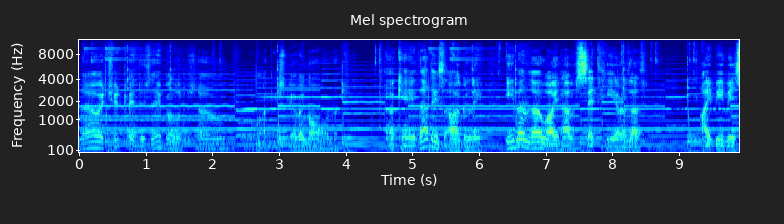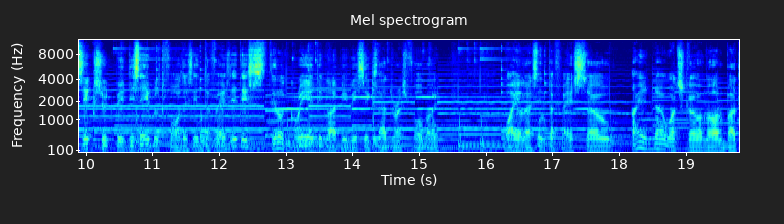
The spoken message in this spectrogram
No, it should be disabled, so what is going on? Okay, that is ugly. Even though I have said here that IPv6 should be disabled for this interface, it is still creating IPv6 address for my wireless interface, so I don't know what's going on, but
